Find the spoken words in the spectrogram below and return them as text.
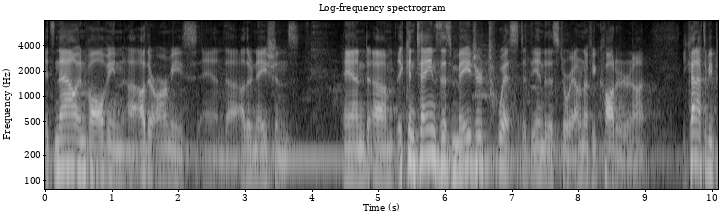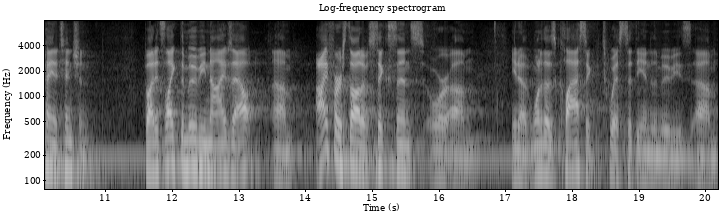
it's now involving uh, other armies and uh, other nations, and um, it contains this major twist at the end of the story. I don't know if you caught it or not kind of have to be paying attention. But it's like the movie Knives Out. Um, I first thought of Sixth Sense or, um, you know, one of those classic twists at the end of the movies. Um,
